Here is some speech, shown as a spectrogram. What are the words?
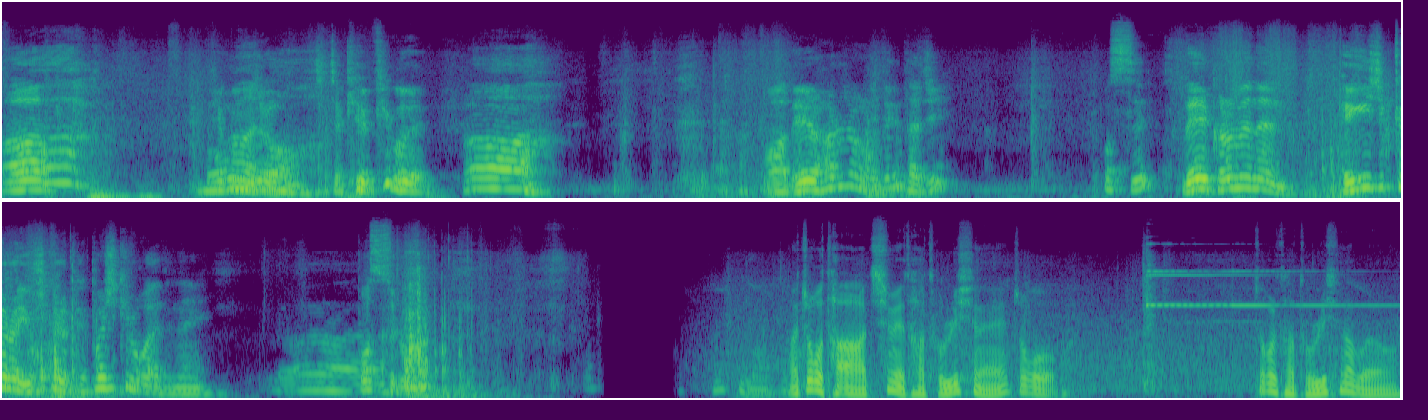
Oh. 피곤하죠. 진짜 개 피곤해. 아. 와 내일 하루 종일 어떻게 타지? 버스? 내일 그러면은 120km, 60km, 180km 가야 되네. 버스로. 아 저거 다 아침에 다 돌리시네. 저거 저걸 다 돌리시나 봐요.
